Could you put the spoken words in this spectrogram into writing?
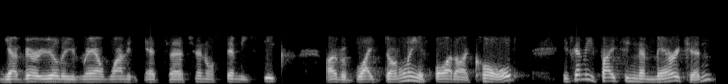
you know, very early in round one at uh, Eternal 76 over Blake Donnelly, a fight I called. He's going to be facing an American,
